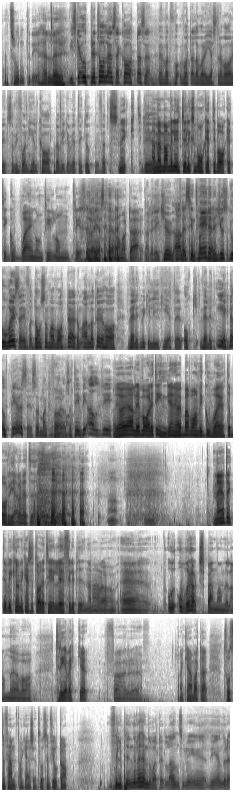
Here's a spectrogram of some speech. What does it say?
Jag tror inte det heller. Vi ska upprätthålla en sån här karta sen, med vart, vart alla våra gäster har varit, så vi får en hel karta vilka vi har täckt upp i. För att, Snyggt. Det- Ja, men man vill ju inte liksom åka tillbaka till Goa en gång till om tre, fyra gäster redan har varit där. ja, men det är kul. All, faktiskt inte nej, nej, nej, just Goa är så här, de som har varit där, de alla kan ju ha väldigt mycket likheter och väldigt egna upplevelser som man kan föra. Så att det blir aldrig... Jag har ju aldrig varit i Indien, jag är bara van vid goa göteborgare vet du. Ja. Mm. Men jag tänkte vi kunde kanske ta det till eh, Filippinerna då. Eh, oerhört spännande land där jag var tre veckor för... Eh, man kan ha varit där. 2015 kanske, 2014. Filippinerna har ändå varit ett land som är, det är ändå det,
